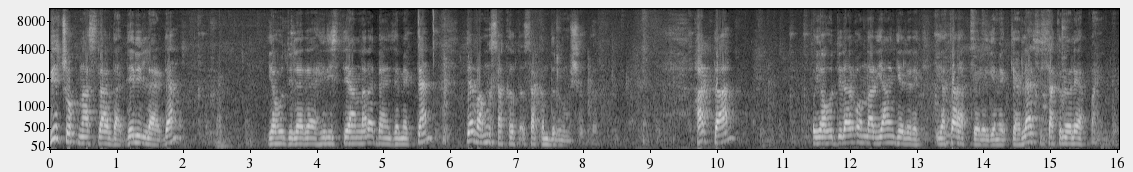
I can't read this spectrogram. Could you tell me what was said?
birçok naslarda, delillerde Yahudilere, Hristiyanlara benzemekten devamlı sakındırılmışızdır. Hatta o Yahudiler onlar yan gelerek, yatarak böyle yemek yerler. Siz sakın öyle yapmayın diyor.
